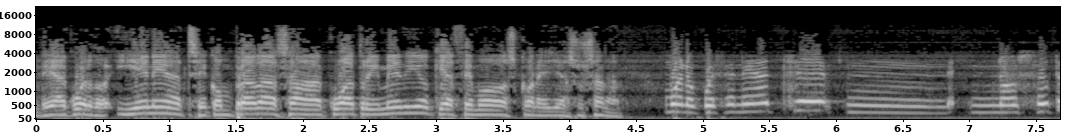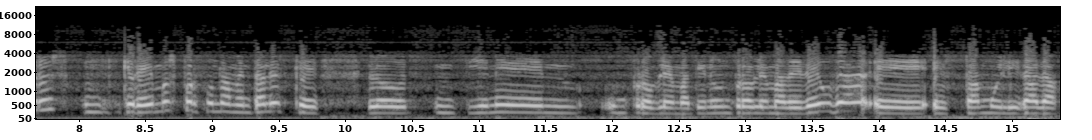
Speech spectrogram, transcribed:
De acuerdo. Y NH, compradas a cuatro y medio, ¿qué hacemos con ellas, Susana? Bueno, pues NH, mm, nosotros mm, creemos por fundamentales que lo, tienen un problema, tiene un problema de deuda, eh, está muy ligada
